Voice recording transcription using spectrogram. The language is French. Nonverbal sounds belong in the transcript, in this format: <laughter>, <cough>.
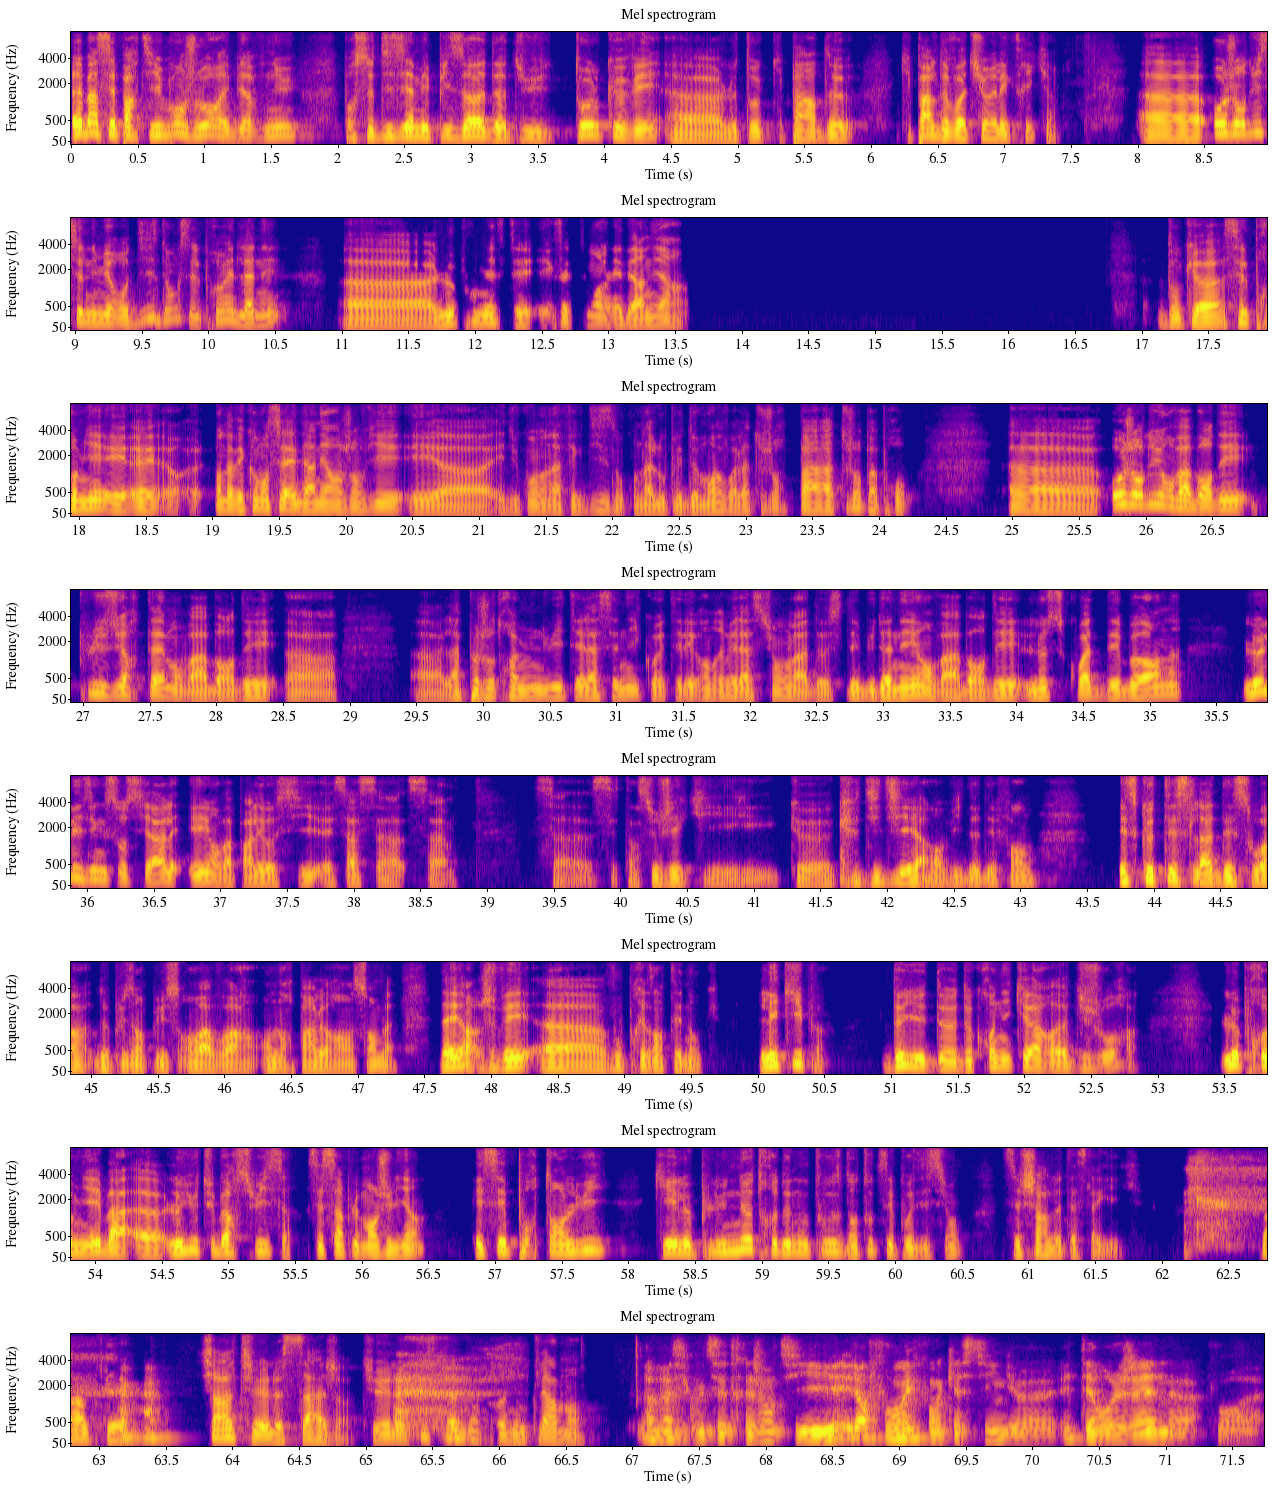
Eh ben c'est parti, bonjour et bienvenue pour ce dixième épisode du Talk V, euh, le talk qui, parle de, voitures électriques. Euh, aujourd'hui c'est le numéro 10, donc c'est le premier de l'année. Euh, le premier c'était exactement l'année dernière. Donc c'est le premier et, on avait commencé l'année dernière en janvier et, et, du coup on en a fait que 10, donc on a loupé deux mois, voilà, toujours pas, toujours pas pro. aujourd'hui on va aborder plusieurs thèmes, on va aborder euh, la Peugeot 3008 et la Scénic ont été les grandes révélations là, de ce début d'année. On va aborder le squat des bornes, le leasing social et on va parler aussi, et ça, ça, ça, c'est un sujet qui, <laughs> que, Didier a envie de défendre. Est-ce que Tesla déçoit de plus en plus? On va voir, on en reparlera ensemble. D'ailleurs, je vais euh, vous présenter donc l'équipe de, de, chroniqueurs euh, du jour. Le premier, bah, le youtubeur suisse, c'est simplement Julien. Et c'est pourtant lui qui est le plus neutre de nous tous dans toutes ses positions, c'est Charles de Tesla Geek. Charles tu, es, <laughs> le sage. Tu es le plus sage d'entre nous, clairement. Ah bah écoute, c'est très gentil. Il en faut un, il faut un casting euh, hétérogène pour, euh,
